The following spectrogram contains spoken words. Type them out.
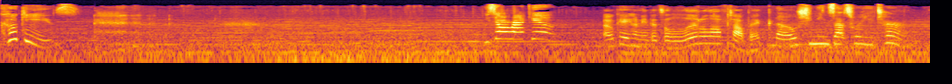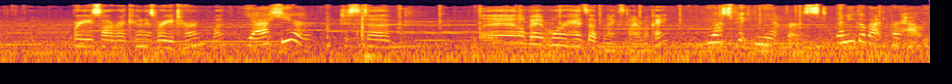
cookies. We saw a raccoon. Okay, honey, that's a little off topic. No, she means that's where you turn. Where you saw a raccoon is where you turn? What? Yeah, here. Just a little bit more heads up next time, okay? You have to pick me up first. Then you go back for Hallie.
